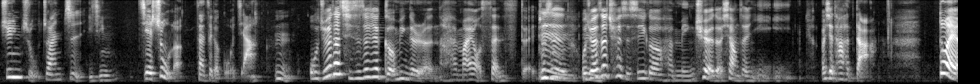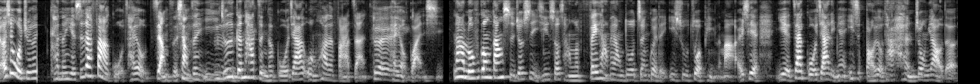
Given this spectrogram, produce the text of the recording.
君主专制已经结束了，在这个国家，嗯。我觉得其实这些革命的人还蛮有 sense 的，就是我觉得这确实是一个很明确的象征意义，而且它很大。对，而且我觉得。可能也是在法国才有这样子的象征意义，嗯、就是跟他整个国家文化的发展对很有关系。那罗浮宫当时就是已经收藏了非常非常多珍贵的艺术作品了嘛，而且也在国家里面一直保有它很重要的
